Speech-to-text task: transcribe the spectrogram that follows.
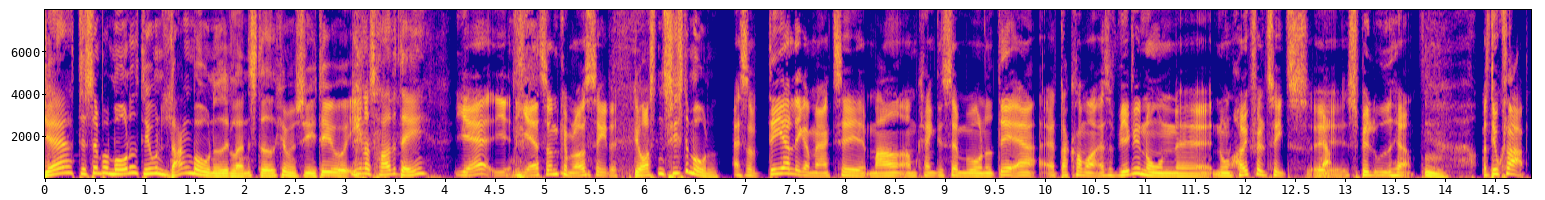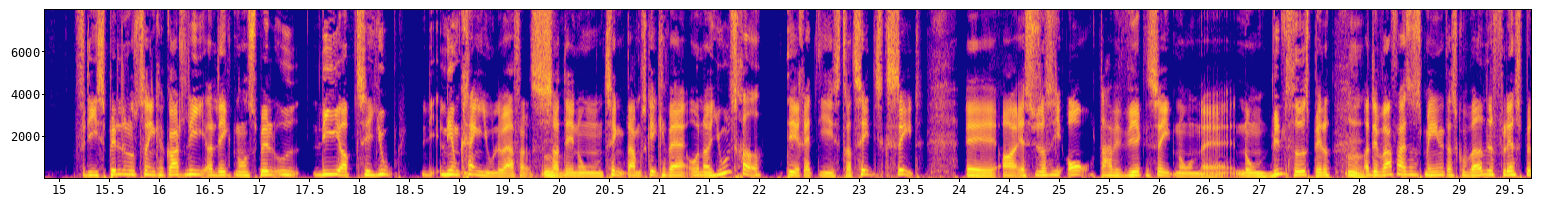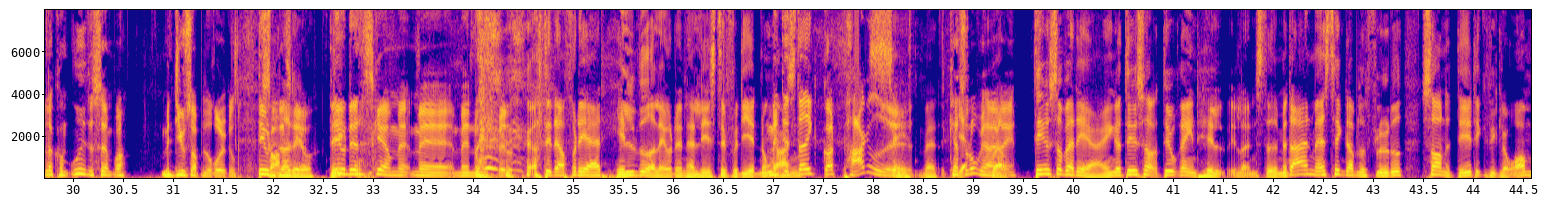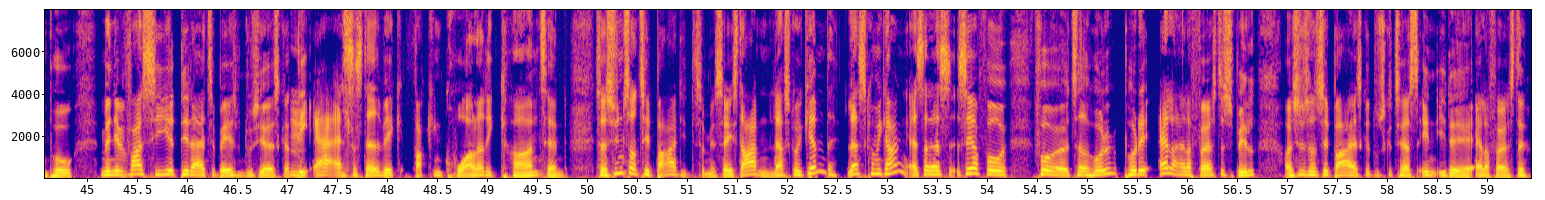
Ja, december måned, det er jo en lang måned et eller andet sted, kan man sige. Det er jo 31 dage. Ja, ja, ja, sådan kan man også se det. Det er også den sidste måned. Altså, det jeg lægger mærke til meget omkring december måned, det er, at der kommer altså virkelig nogle, øh, nogle højkvalitets øh, Ja. spil ud her. Mm. Og det er jo klart, fordi spilindustrien kan godt lide at lægge nogle spil ud lige op til jul. Lige, lige omkring jul i hvert fald. Mm. Så det er nogle ting, der måske kan være under juletræet. Det er rigtig strategisk set. Øh, og jeg synes også, at i år, der har vi virkelig set nogle, øh, nogle vildt fede spil. Mm. Og det var faktisk også meningen, at der skulle være lidt flere spil, der kom ud i december. Men de er jo så blevet rykket. Det er jo, Sådan det, er der det jo. sker. Det er jo det, der sker med, med, med nogle spil. og det er derfor, det er et helvede at lave den her liste, fordi at nogle Men det gange... er stadig godt pakket øh, mand. katalog, vi har i well, dag. Det er jo så, hvad det er, ikke? Og det er, så, det er jo rent held et eller andet sted. Men der er en masse ting, der er blevet flyttet. Sådan er det, det kan vi ikke lave om på. Men jeg vil faktisk sige, at det, der er tilbage, som du siger, Asger, mm. det er altså stadigvæk fucking quality content. Så jeg synes sådan set bare, at, som jeg sagde i starten, lad os gå igennem det. Lad os komme i gang. Altså lad os se at få, få taget hul på det aller, aller første spil. Og jeg synes sådan set bare, Asger, du skal tage os ind i det allerførste.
